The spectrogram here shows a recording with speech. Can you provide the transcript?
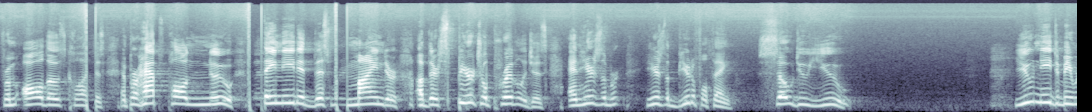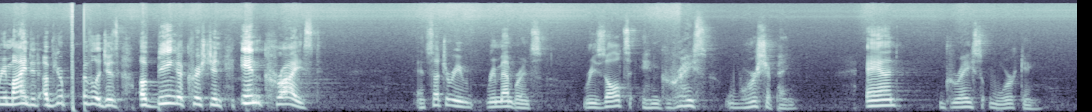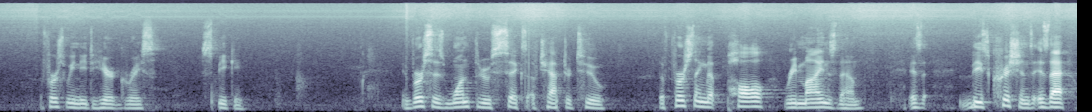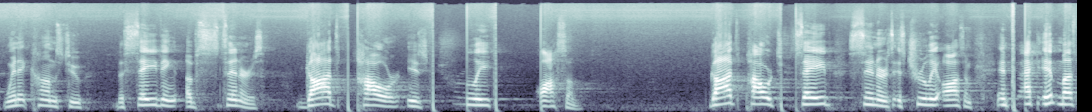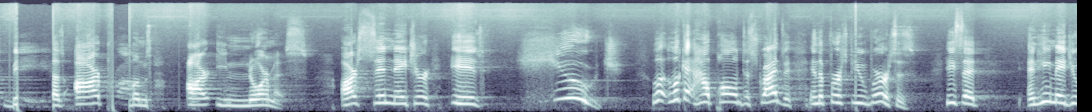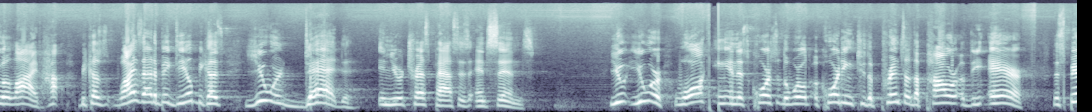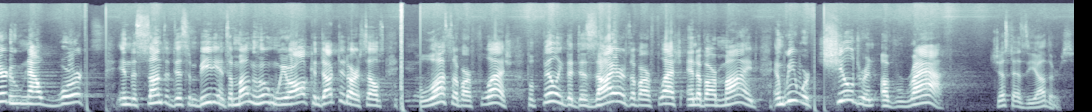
from all those clutches. And perhaps Paul knew that they needed this reminder of their spiritual privileges. And here's the, here's the beautiful thing so do you. You need to be reminded of your privileges of being a Christian in Christ. And such a re- remembrance results in grace worshiping and grace working. First, we need to hear grace speaking. In verses 1 through 6 of chapter 2, the first thing that Paul reminds them is these Christians is that when it comes to the saving of sinners, God's power is truly awesome. God's power to save sinners is truly awesome. In fact, it must be because our problems are enormous. Our sin nature is huge. Look, look at how Paul describes it in the first few verses. He said, And he made you alive. How, because why is that a big deal? Because you were dead in your trespasses and sins. You, you were walking in this course of the world according to the prince of the power of the air, the spirit who now works in the sons of disobedience, among whom we all conducted ourselves in the lust of our flesh, fulfilling the desires of our flesh and of our mind. And we were children of wrath, just as the others.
